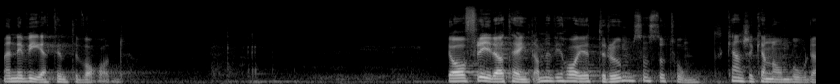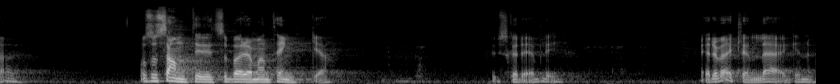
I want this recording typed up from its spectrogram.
men ni vet inte vad. Jag och Frida har tänkt att ja, vi har ju ett rum som står tomt, kanske kan någon bo där. Och så samtidigt så börjar man tänka, hur ska det bli? Är det verkligen läge nu?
